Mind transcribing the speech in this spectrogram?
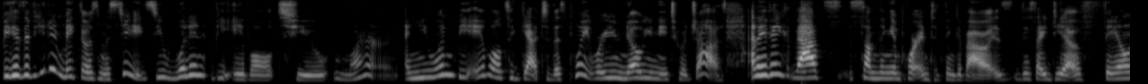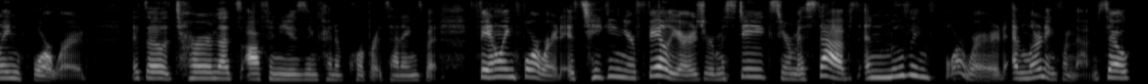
Because if you didn't make those mistakes, you wouldn't be able to learn and you wouldn't be able to get to this point where you know you need to adjust. And I think that's something important to think about is this idea of failing forward. It's a term that's often used in kind of corporate settings, but failing forward is taking your failures, your mistakes, your missteps, and moving forward and learning from them. So,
